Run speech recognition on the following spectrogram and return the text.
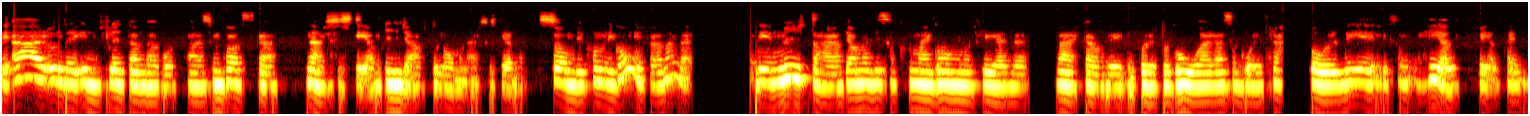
det är under inflytande av vårt parasympatiska nervsystem i det autonoma nervsystemet som vi kommer igång i födandet. Det är en myt det här att ja, men vi ska komma igång med fler verkar om vi går ut och går, alltså går i trappor. Det är liksom helt fel tänkt.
